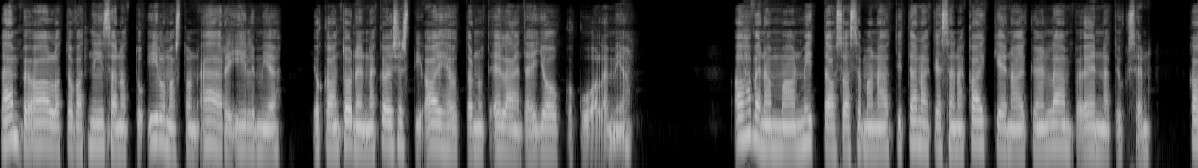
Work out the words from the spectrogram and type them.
Lämpöaallot ovat niin sanottu ilmaston ääriilmiö, joka on todennäköisesti aiheuttanut eläinten joukkokuolemia. Ahvenanmaan mittausasema näytti tänä kesänä kaikkien aikojen lämpöennätyksen 27,65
